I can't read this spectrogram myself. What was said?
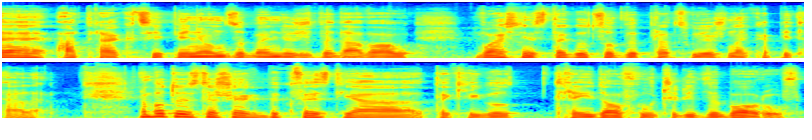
te atrakcje, pieniądze będziesz wydawał właśnie z tego, co wypracujesz na kapitale. No bo to jest też jakby kwestia takiego trade-offu, czyli wyborów.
